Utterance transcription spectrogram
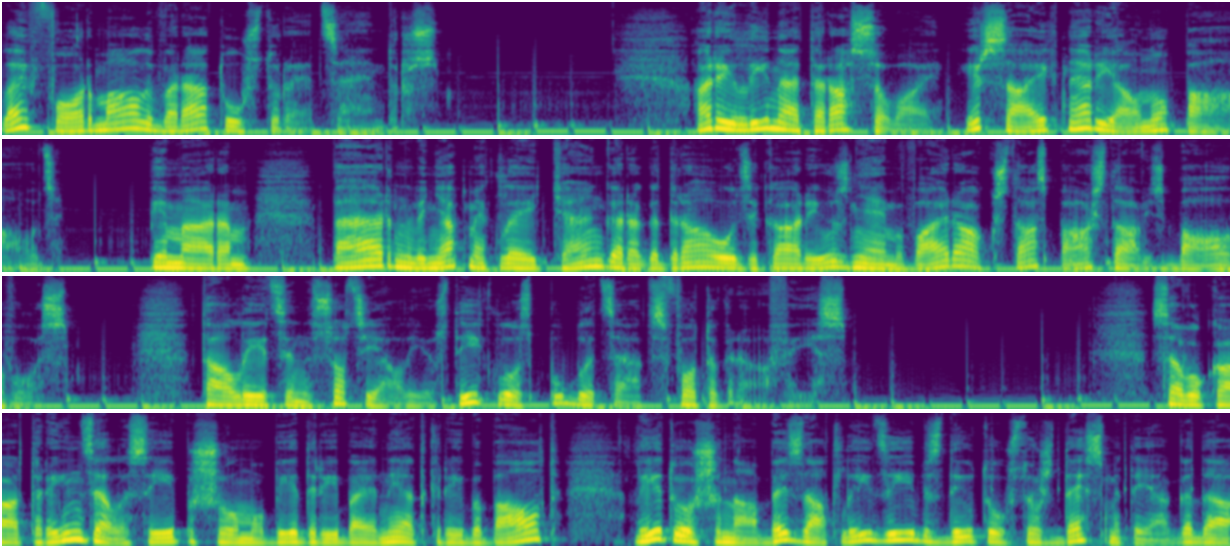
lai formāli varētu uzturēt centrus. Arī Līnēta Rasovai ir saikne ar jauno paudzi. Piemēram, pērn viņa apmeklēja ķēngaraga draugu, kā arī uzņēma vairākus tās pārstāvjus balvos. Tā liecina sociālajos tīklos publicētas fotogrāfijas. Savukārt Rinzeles īpašumu biedrībai Neatkarība Balta lietošanā bez atlīdzības 2010. gadā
